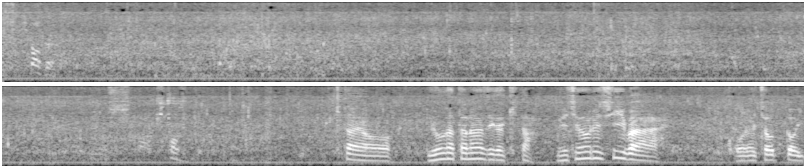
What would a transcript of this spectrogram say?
し来たぜ来たぞ来たよ。両型のアジが来た。めちゃ嬉しいわ。これちょっといっ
